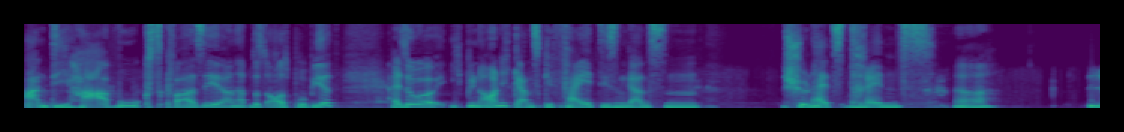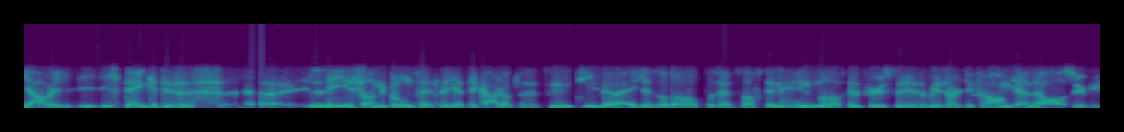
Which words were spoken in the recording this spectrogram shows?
Anti-Haarwuchs quasi, ja, und habe das ausprobiert. Also ich bin auch nicht ganz gefeit diesen ganzen Schönheitstrends, ja. Ja, aber ich, ich denke, dieses äh, Lasern grundsätzlich, jetzt egal, ob das jetzt im Intimbereich ist oder ob das jetzt auf den Händen oder auf den Füßen ist, wie es halt die Frauen gerne ausüben,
